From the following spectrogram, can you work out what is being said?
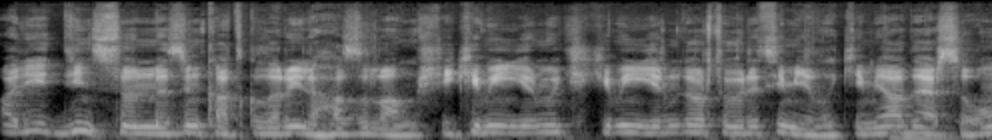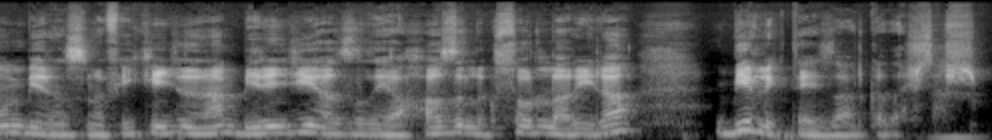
Ali Dinç Sönmez'in katkılarıyla hazırlanmış 2023-2024 öğretim yılı kimya dersi 11. sınıf 2. dönem 1. yazılıya hazırlık sorularıyla birlikteyiz arkadaşlar.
